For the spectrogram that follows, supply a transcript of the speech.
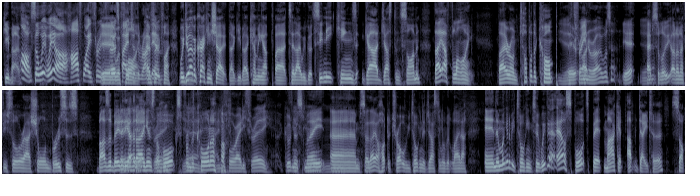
Gibbo. Oh, so we, we are halfway through the first page fine. of the rundown. Absolutely fine. We do have a cracking show, though, Gibbo, coming up uh, today. We've got Sydney Kings guard Justin Simon. They are flying. They are on top of the comp. yeah, They're- three in I- a row, was it? Yeah, Yeah. absolutely. I don't know if you saw uh, Shaun Bruce's buzzer beater the other day yeah, against the three. Hawks from the Yeah, corner. 84 83. Goodness me. mm. Um, so they are hot to trot. We'll be talking to Justin a little bit later. And then we're going to be talking to, we've our sports bet market updater, Sock,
